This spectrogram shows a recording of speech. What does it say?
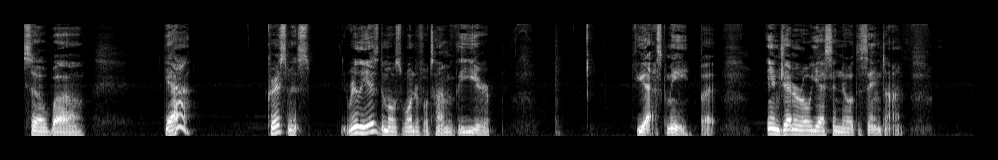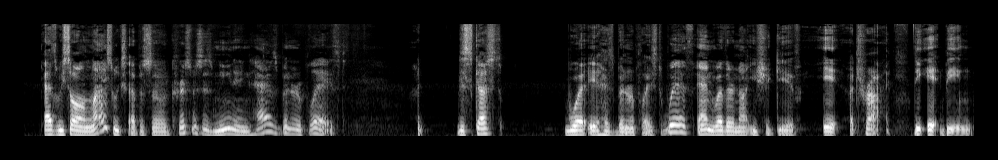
So, uh, yeah, Christmas really is the most wonderful time of the year, if you ask me. But in general, yes and no at the same time. As we saw in last week's episode, Christmas's meaning has been replaced. I discussed what it has been replaced with and whether or not you should give it a try. The it being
